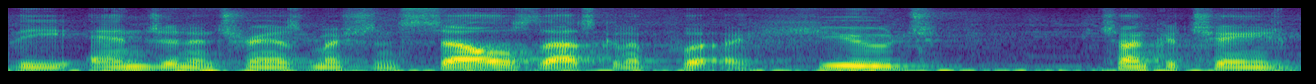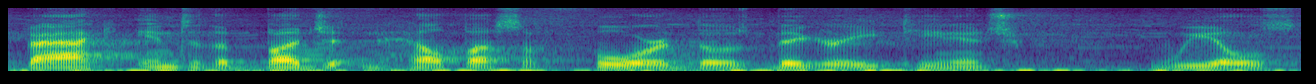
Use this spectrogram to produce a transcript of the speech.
the engine and transmission sells. That's going to put a huge chunk of change back into the budget and help us afford those bigger 18 inch wheels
